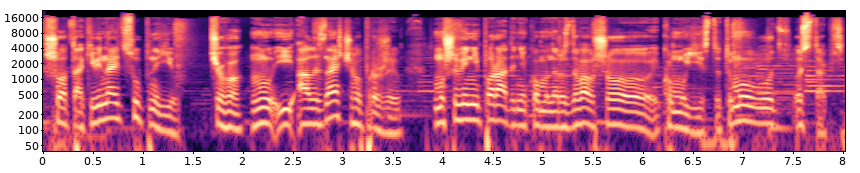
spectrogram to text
Що так? І він навіть суп не їв. Чого? Ну і але знаєш, чого прожив? Тому що він і поради нікому не роздавав, що кому їсти. Тому от ось так все.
